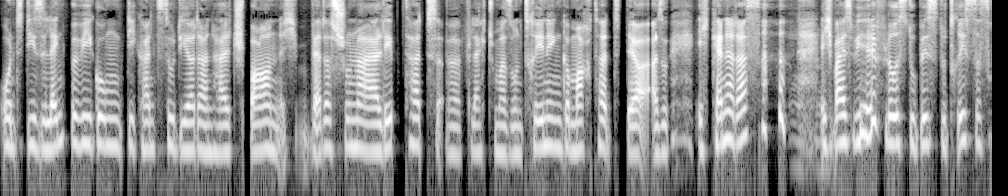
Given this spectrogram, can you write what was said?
Und diese Lenkbewegung, die kannst du dir dann halt sparen. Ich, wer das schon mal erlebt hat, äh, vielleicht schon mal so ein Training gemacht hat, der, also ich kenne das. Ich weiß, wie hilflos du bist. Du drehst das,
